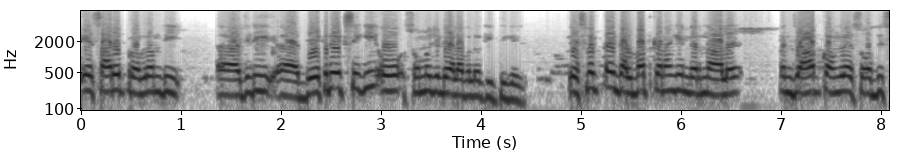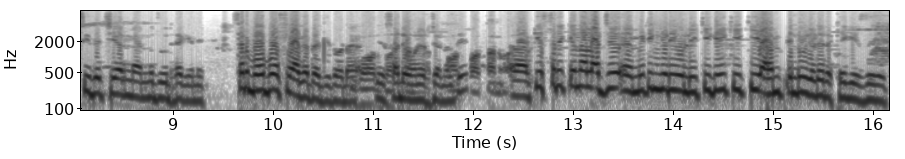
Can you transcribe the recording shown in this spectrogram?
ਇਹ ਸਾਰੇ ਪ੍ਰੋਗਰਾਮ ਦੀ ਜਿਹੜੀ ਦੇਖ-ਰੇਖ ਸੀਗੀ ਉਹ ਸੋਨੂ ਜੰਡਿਆਲਾ ਵੱਲੋਂ ਕੀਤੀ ਗਈ। ਇਸ ਵਕਤ ਗੱਲਬਾਤ ਕਰਾਂਗੇ ਮੇਰੇ ਨਾਲ ਪੰਜਾਬ ਕਾਂਗਰਸ OBC ਦੇ ਚੇਅਰਮੈਨ ਮੌਜੂਦ ਹੈਗੇ ਨੇ। ਸਰ ਬਹੁਤ ਬਹੁਤ ਸਵਾਗਤ ਹੈ ਜੀ ਤੁਹਾਡਾ ਸਾਡੇ ਓਨਰ ਚੈਨਲ ਤੇ। ਕਿਸ ਤਰੀਕੇ ਨਾਲ ਅੱਜ ਮੀਟਿੰਗ ਜਿਹੜੀ ਉਹ ਲਿਖੀ ਗਈ? ਕੀ ਕੀ ਅਹਿਮ ਪਹਿਲੂ ਜਿਹੜੇ ਰੱਖੇ ਗਏ ਇਸ ਦੇ ਵਿੱਚ?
